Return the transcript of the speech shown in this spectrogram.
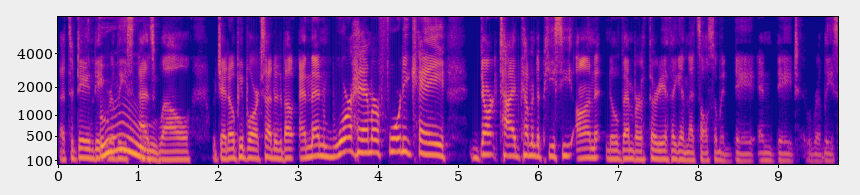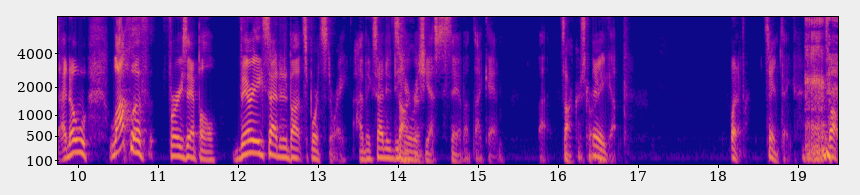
That's a day and date release as well, which I know people are excited about. And then Warhammer 40K Darktide coming to PC on November 30th. Again, that's also a day and date release. I know Lachlan, for example, very excited about Sports Story. I'm excited to Soccer. hear what she has to say about that game. But Soccer story. There you go. Whatever. Same thing. well,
